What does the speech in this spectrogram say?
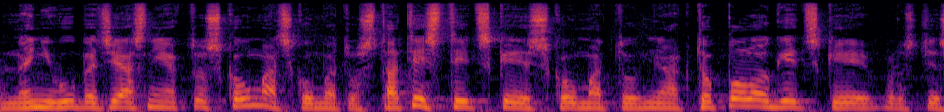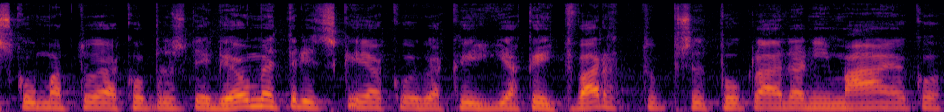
není vůbec jasný, jak to zkoumat. Zkoumat to statisticky, zkoumat to nějak topologicky, prostě zkoumat to jako prostě geometricky, jako jaký, jaký tvar to předpokládaný má. Jako,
